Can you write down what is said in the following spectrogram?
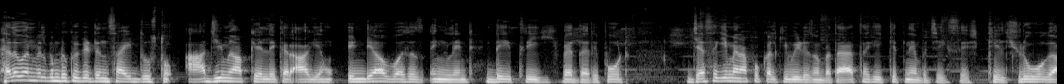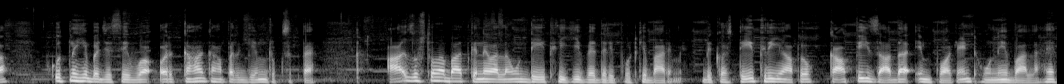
Hello and welcome to cricket inside दोस्तों, आज ही मैं आपके लेकर आ गया हूँ India versus England day three weather report जैसा कि मैंने आपको कल की वीडियोस में बताया था कि कितने बजे से खेल शुरू होगा, उतने ही बजे से हुआ और कहाँ कहाँ पर गेम रुक सकता है। आज दोस्तों मैं बात करने वाला हूँ डे थ्री की वेदर रिपोर्ट के बारे में बिकॉज़ डे थ्री यहाँ पर काफ़ी ज़्यादा इंपॉर्टेंट होने वाला है।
